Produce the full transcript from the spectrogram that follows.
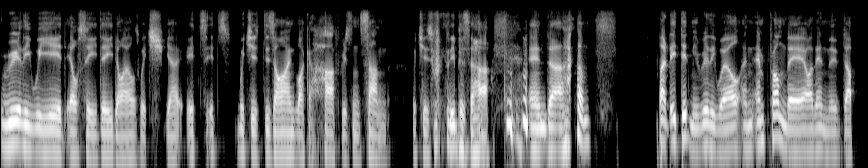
really weird LCD dials, which you know, it's it's which is designed like a half-risen sun, which is really bizarre. and uh, um, but it did me really well, and and from there I then moved up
